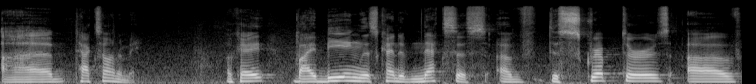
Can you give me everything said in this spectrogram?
uh, taxonomy. Okay? By being this kind of nexus of descriptors of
